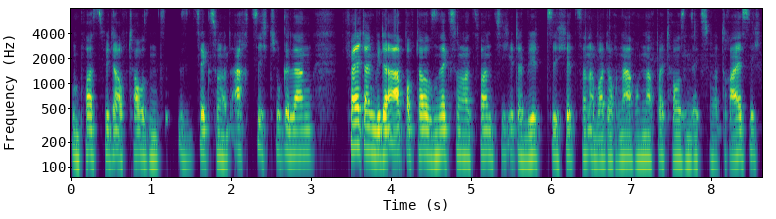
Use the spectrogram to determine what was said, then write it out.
um fast wieder auf 1680 zu gelangen. Fällt dann wieder ab auf 1620, etabliert sich jetzt dann aber doch nach und nach bei 1630.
